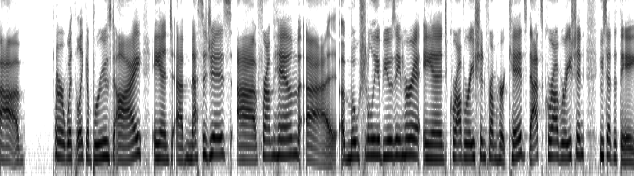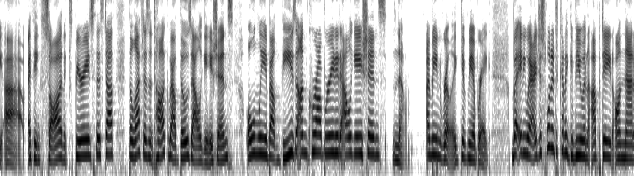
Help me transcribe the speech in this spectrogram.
Uh, or with like a bruised eye and uh, messages uh, from him uh, emotionally abusing her and corroboration from her kids. That's corroboration who said that they uh, i think saw and experienced this stuff. The left doesn't talk about those allegations. Only about these uncorroborated allegations? No. I mean, really, give me a break. But anyway, I just wanted to kind of give you an update on that.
